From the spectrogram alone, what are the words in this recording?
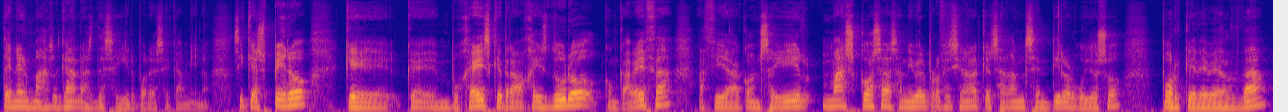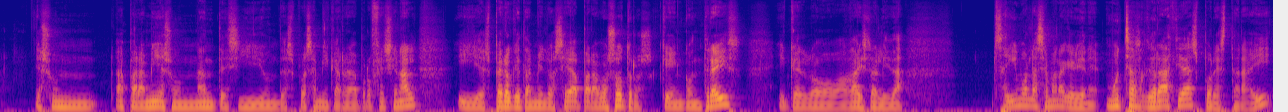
tener más ganas de seguir por ese camino. Así que espero que, empujéis, que trabajéis duro, con cabeza, hacia conseguir más cosas a nivel profesional que os hagan sentir orgulloso, porque de verdad es un, para mí es un antes y un después en mi carrera profesional y espero que también lo sea para vosotros, que encontréis y que lo hagáis realidad. Seguimos la semana que viene. Muchas gracias por estar ahí,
